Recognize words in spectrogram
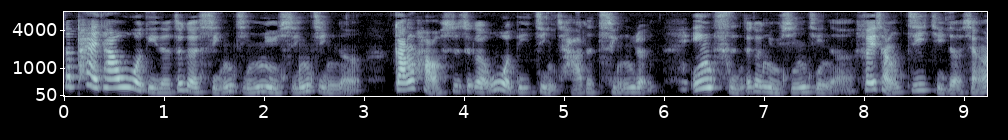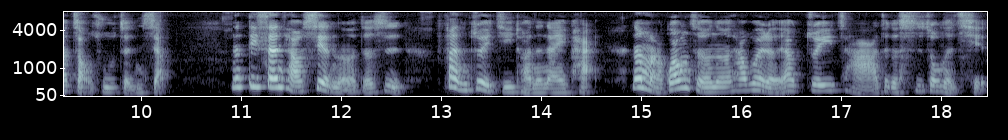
那派他卧底的这个刑警女刑警呢，刚好是这个卧底警察的情人，因此这个女刑警呢，非常积极的想要找出真相。那第三条线呢，则是犯罪集团的那一派。那马光泽呢？他为了要追查这个失踪的钱，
